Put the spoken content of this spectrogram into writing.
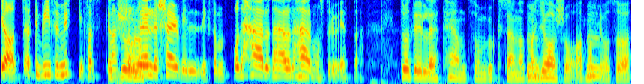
Ja, att, att det blir för mycket fast man som förälder själv vill liksom, och det här och det här och det här mm. måste du veta. Jag tror att det är lätt hänt som vuxen att man mm. gör så, att man ska mm. vara så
